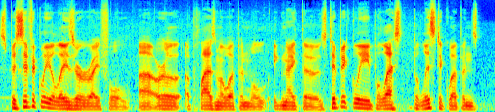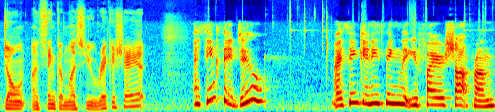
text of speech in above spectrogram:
Specifically, a laser rifle uh, or a, a plasma weapon will ignite those. Typically, ballast- ballistic weapons don't. I think unless you ricochet it. I think they do. I think anything that you fire a shot from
